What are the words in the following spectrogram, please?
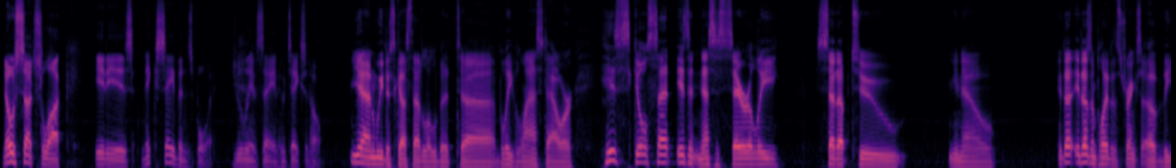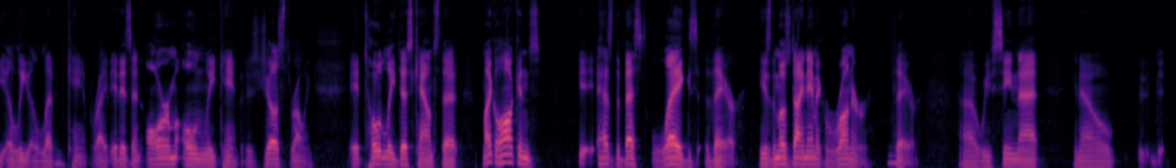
No such luck. It is Nick Saban's boy, Julian Sayin, who takes it home. Yeah, and we discussed that a little bit, uh, I believe, last hour. His skill set isn't necessarily set up to, you know, it, it doesn't play to the strengths of the Elite 11 camp, right? It is an arm only camp, it is just throwing. It totally discounts that Michael Hawkins has the best legs there. He is the most dynamic runner there. Uh, we've seen that, you know,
